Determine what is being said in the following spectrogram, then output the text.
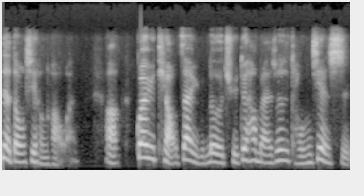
的东西很好玩啊。关于挑战与乐趣，对他们来说是同件事，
